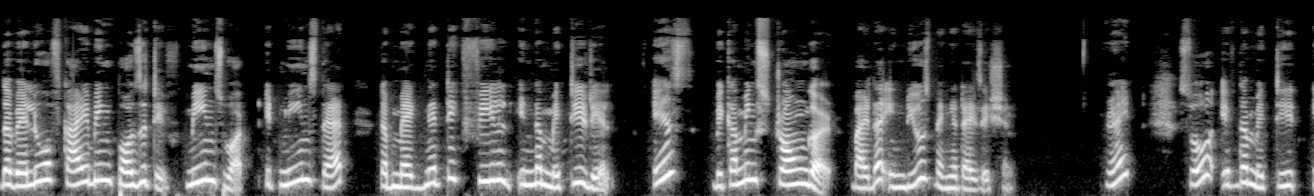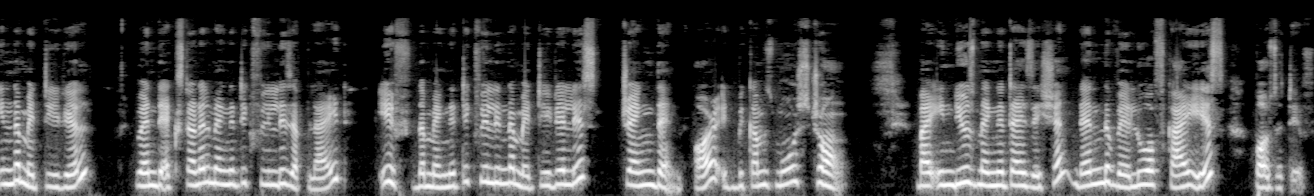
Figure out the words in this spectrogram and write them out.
the value of chi being positive means what? It means that the magnetic field in the material is becoming stronger by the induced magnetization right? So if the in the material when the external magnetic field is applied if the magnetic field in the material is strengthened or it becomes more strong by induced magnetization then the value of chi is positive.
